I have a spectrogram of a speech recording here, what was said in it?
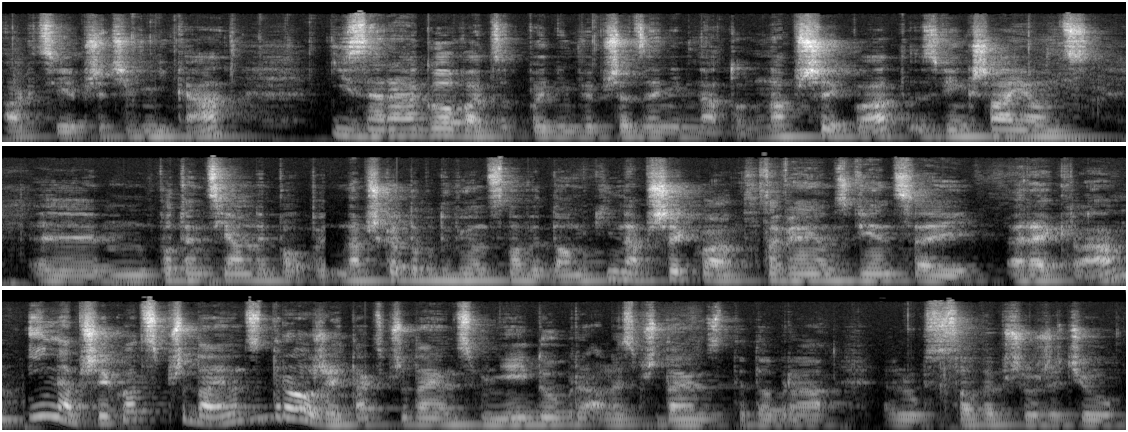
akcję przeciwnika i zareagować z odpowiednim wyprzedzeniem na to. Na przykład zwiększając potencjalny popyt, na przykład dobudowując nowe domki, na przykład stawiając więcej reklam i na przykład sprzedając drożej, tak? Sprzedając mniej dóbr, ale sprzedając te dobra luksusowe przy użyciu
